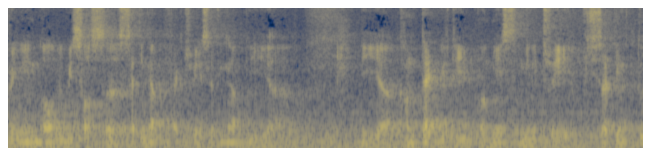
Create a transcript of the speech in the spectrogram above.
bringing all the resources, setting up the factory, setting up the uh, the uh, contact with the Burmese military, which is I think to,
